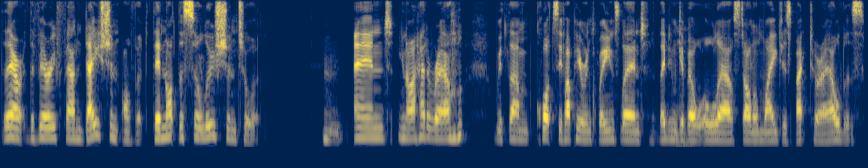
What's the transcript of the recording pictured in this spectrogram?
They're at the very foundation of it. They're not the solution to it. And you know, I had a row with um, QATSIF up here in Queensland. They didn't give all, all our stolen wages back to our elders,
